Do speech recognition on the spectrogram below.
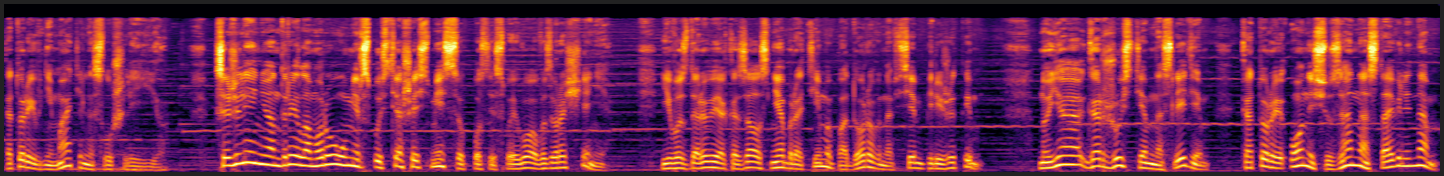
которые внимательно слушали ее. К сожалению, Андрей Ламуро умер спустя шесть месяцев после своего возвращения. Его здоровье оказалось необратимо подорвано всем пережитым. Но я горжусь тем наследием, которое он и Сюзанна оставили нам.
